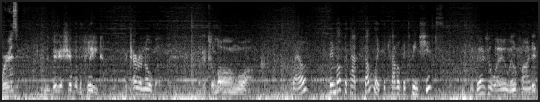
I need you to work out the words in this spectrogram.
Where is it? In the biggest ship of the fleet, the Terra Nova. But it's a long walk. Well, they must have had some way to travel between ships. If there's a way, we'll find it.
